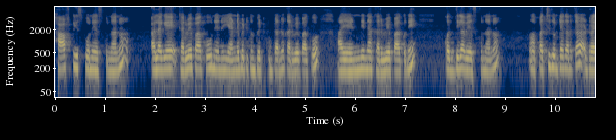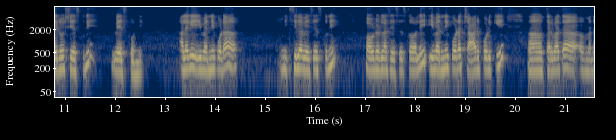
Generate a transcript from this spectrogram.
హాఫ్ టీ స్పూన్ వేసుకున్నాను. అలాగే కరివేపాకు నేను ఎండబెట్టుకుని పెట్టుకుంటాను కరివేపాకు. ఆ ఎండిన కరివేపాకుని కొద్దిగా వేసుకున్నాను. పచ్చిది ఉంటే కనుక డ్రై రోస్ట్ చేసుకుని వేసుకోండి. అలాగే ఇవన్నీ కూడా మిక్సీలో వేసేసుకుని పౌడర్లా చేసేసుకోవాలి. ఇవన్నీ కూడా చారు పొడికి తర్వాత మన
